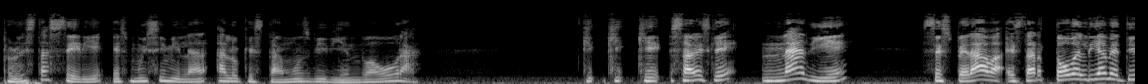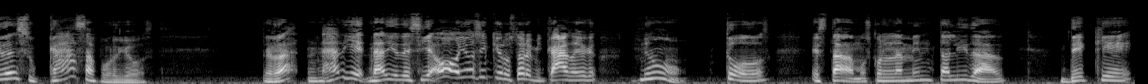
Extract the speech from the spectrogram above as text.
pero esta serie es muy similar a lo que estamos viviendo ahora. Que, que, ¿sabes qué? Nadie se esperaba estar todo el día metido en su casa, por Dios. ¿Verdad? Nadie, nadie decía, oh, yo sí quiero estar en mi casa. No, todos estábamos con la mentalidad de que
